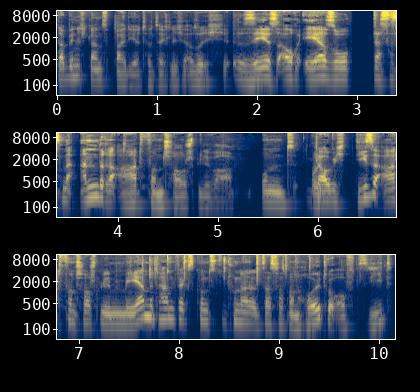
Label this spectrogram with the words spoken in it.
da bin ich ganz bei dir tatsächlich. Also ich sehe es auch eher so, dass es eine andere Art von Schauspiel war. Und glaube ich, diese Art von Schauspiel mehr mit Handwerkskunst zu tun hat, als das, was man heute oft sieht.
